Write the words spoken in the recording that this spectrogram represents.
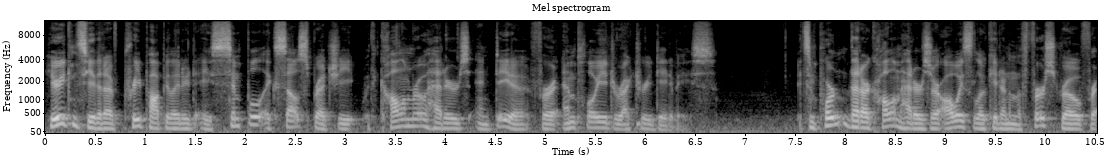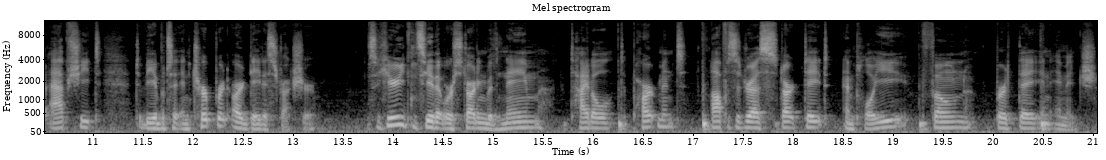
Here you can see that I've pre-populated a simple Excel spreadsheet with column row headers and data for an employee directory database. It's important that our column headers are always located on the first row for AppSheet to be able to interpret our data structure. So here you can see that we're starting with name, title, department, office address, start date, employee, phone, birthday, and image.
